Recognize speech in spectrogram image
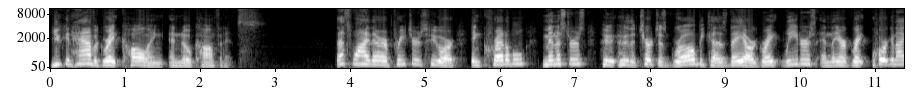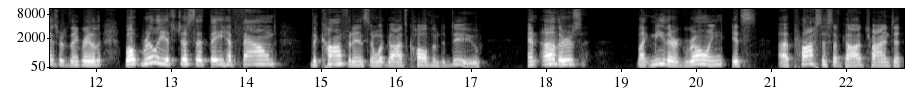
You can have a great calling and no confidence. That's why there are preachers who are incredible ministers who, who the churches grow because they are great leaders and they are great organizers. They're great. Well, really, it's just that they have found the confidence in what God's called them to do. And others, like me, that are growing, it's a process of God trying to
